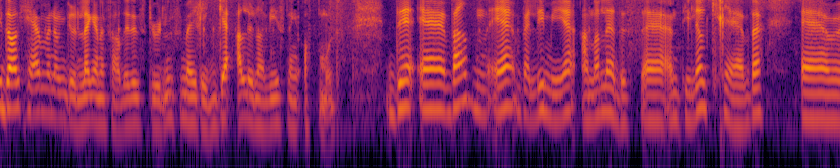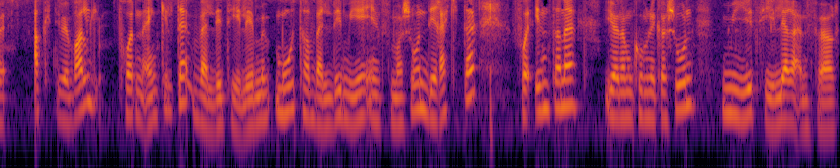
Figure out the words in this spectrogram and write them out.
i dag har vi noen grunnleggende ferdigheter i skolen som vi rigger all undervisning opp mot. Er, verden er veldig mye annerledes eh, enn tidligere og krever eh, aktive valg for den enkelte veldig tidlig. Vi mottar veldig mye informasjon direkte fra internett gjennom kommunikasjon mye tidligere enn før.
